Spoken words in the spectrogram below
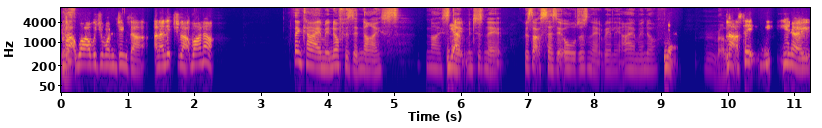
Yeah. Like, why would you want to do that? And I literally like, why not? I think I am enough is a nice, nice Yeah. statement, isn't it? Because that says it all, doesn't it? Really, I am enough. Mm, I That's it. You, you know,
